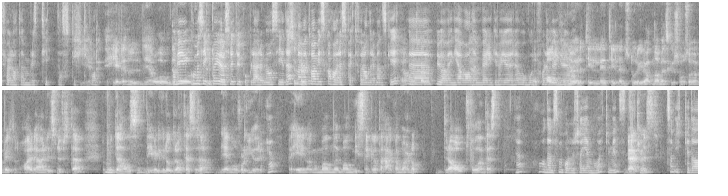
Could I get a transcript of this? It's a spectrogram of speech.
føle at de blir titta stygt på. Helt, helt. Det, og, Og vi kommer sikkert til å gjøre oss litt upopulære med å si det, men vet du hva, vi skal ha respekt for andre mennesker. Ja, eh, uavhengig av hva de velger å gjøre, og Og hvorfor de velger å gjøre det. til, til den store graden av mennesker som også som har, er litt snufsete. Vondt i halsen. De velger å dra og teste seg. Det må folk gjøre. Ja. Med en gang man, man mistenker at det her kan være noe, dra opp, få deg en test. Ja. Og dem som holder seg hjemme òg, ikke minst. Ja, ikke minst. Som ikke da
